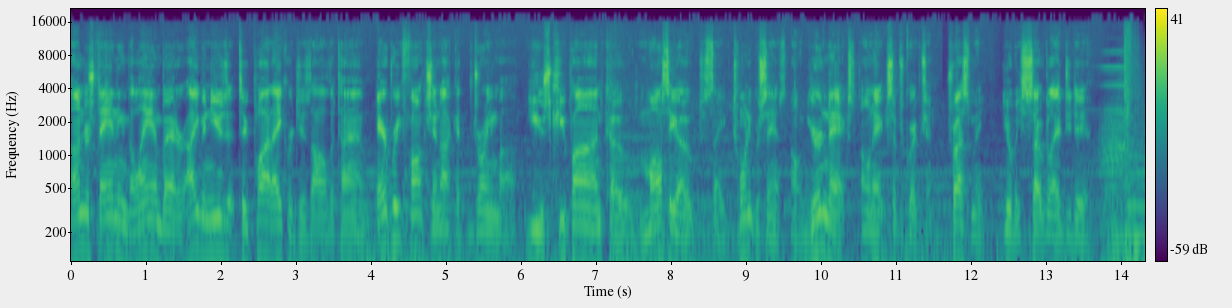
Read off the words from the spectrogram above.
understanding the land better. I even use it to plot acreages all the time. Every function I could dream of. Use coupon code Mossy Oak to save 20% on your next OnX subscription. Trust me, you'll be so glad you did.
